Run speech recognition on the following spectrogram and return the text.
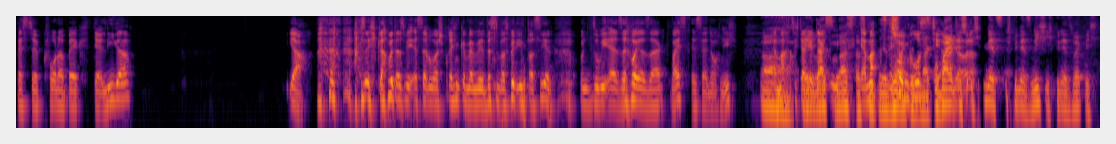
beste Quarterback der Liga. Ja, also ich glaube, dass wir erst darüber sprechen können, wenn wir wissen, was mit ihm passiert. Und so wie er selber ja sagt, weiß es ja noch nicht. Oh, er macht sich da ey, Gedanken. Weißt du was, das er macht, es ist so schon ein großes Wobei, ich, ich, bin jetzt, ich bin jetzt nicht, ich bin jetzt wirklich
